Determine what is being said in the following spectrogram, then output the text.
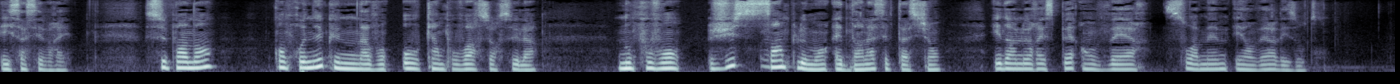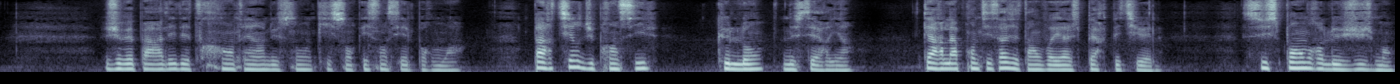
Et ça c'est vrai. Cependant, Comprenez que nous n'avons aucun pouvoir sur cela. Nous pouvons juste simplement être dans l'acceptation et dans le respect envers soi-même et envers les autres. Je vais parler des 31 leçons qui sont essentielles pour moi. Partir du principe que l'on ne sait rien, car l'apprentissage est un voyage perpétuel. Suspendre le jugement.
